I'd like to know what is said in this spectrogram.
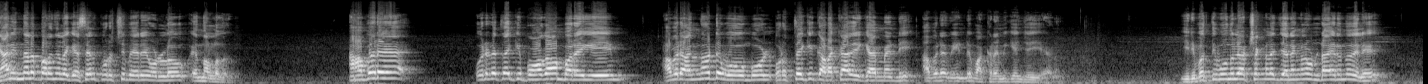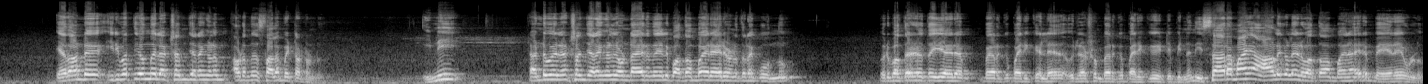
ഞാൻ ഇന്നലെ പറഞ്ഞല്ലോ ഗസയിൽ കുറച്ച് പേരേ ഉള്ളൂ എന്നുള്ളത്. അവരെ ഒരിടത്തേക്ക് പോകാൻ പറയുകയും അവരങ്ങോട്ട് പോകുമ്പോൾ പുറത്തേക്ക് കടക്കാതിരിക്കാൻ വേണ്ടി അവരെ വീണ്ടും ആക്രമിക്കുകയും ചെയ്യുകയാണ്. ഇരുപത്തിമൂന്ന് ലക്ഷങ്ങൾ ജനങ്ങൾ ഉണ്ടായിരുന്നതിൽ ഏതാണ്ട് ഇരുപത്തിയൊന്ന് ലക്ഷം ജനങ്ങളും അവിടുന്ന് സ്ഥലം വിട്ടിട്ടുണ്ട്. ഇനി രണ്ട് ലക്ഷം ജനങ്ങളിൽ ഉണ്ടായിരുന്നതിൽ പത്തൊമ്പതിനായിരം ഇടത്തിനൊക്കെ കൊന്നു ഒരു പത്തെഴുപത്തയ്യായിരം പേർക്ക് പരിക്കല്ലേ ഒരു ലക്ഷം പേർക്ക് പരിക്ക് കിട്ടി. പിന്നെ നിസ്സാരമായ ആളുകളിൽ പത്ത് അമ്പതിനായിരം പേരേ ഉള്ളൂ.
